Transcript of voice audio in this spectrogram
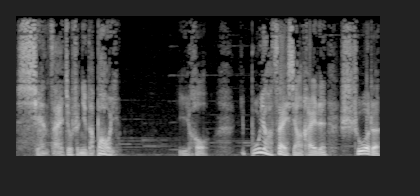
现在就是你的报应，以后你不要再想害人。”说着，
